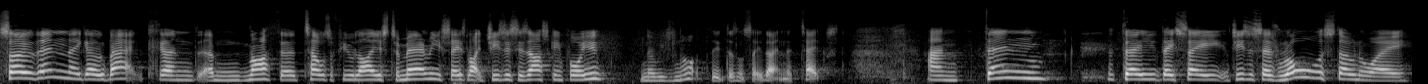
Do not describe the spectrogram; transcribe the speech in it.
So then they go back, and um, Martha tells a few lies to Mary, says, like, Jesus is asking for you. No, he's not. It doesn't say that in the text. And then they, they say, Jesus says, roll the stone away.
